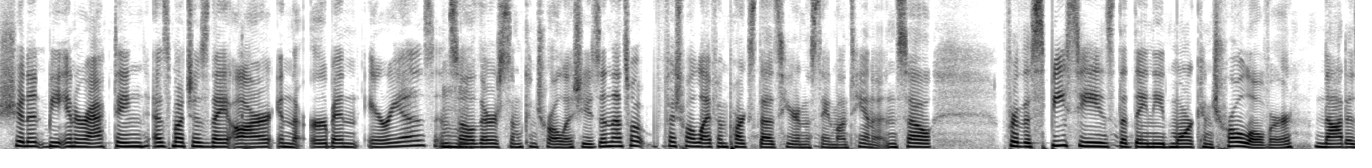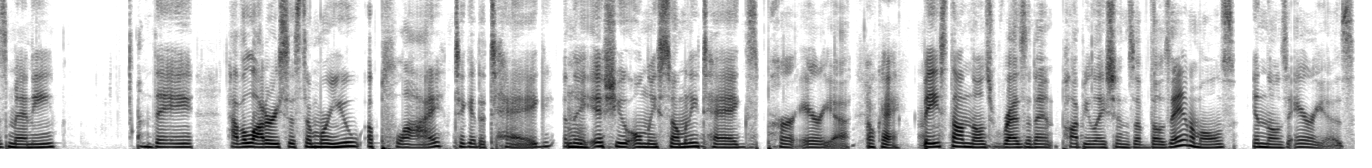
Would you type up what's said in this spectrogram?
shouldn't be interacting as much as they are in the urban areas. And so mm-hmm. there's some control issues. And that's what Fish, Wildlife, and Parks does here in the state of Montana. And so for the species that they need more control over, not as many, they have a lottery system where you apply to get a tag and they mm-hmm. issue only so many tags per area Okay. based on those resident populations of those animals in those areas.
